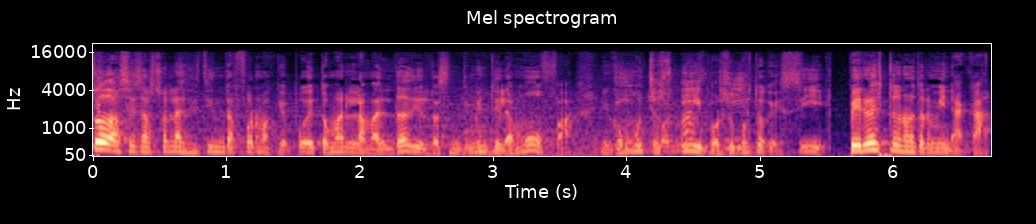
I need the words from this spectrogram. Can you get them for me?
Todas esas son las distintas formas que puede tomar la maldad y el resentimiento y la mufa. Y con muchos y, por supuesto que sí. Pero esto no termina acá,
